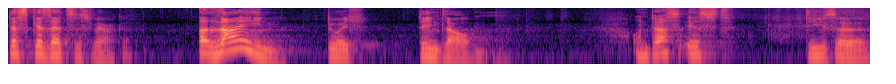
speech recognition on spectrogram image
des Gesetzes Werke, allein durch den Glauben. Und das ist diese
